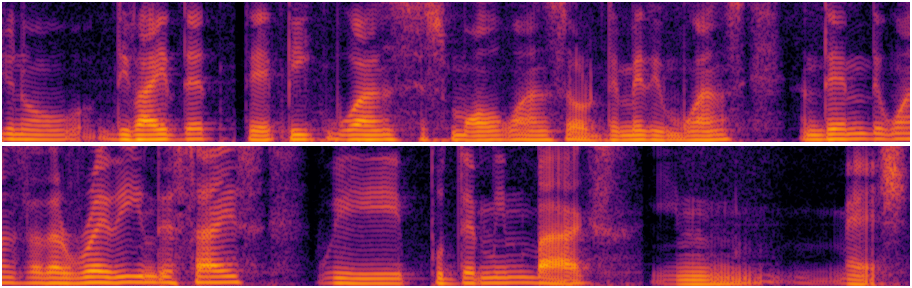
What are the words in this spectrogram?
you know, divided the big ones, the small ones, or the medium ones, and then the ones that are ready in the size, we put them in bags in mesh.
